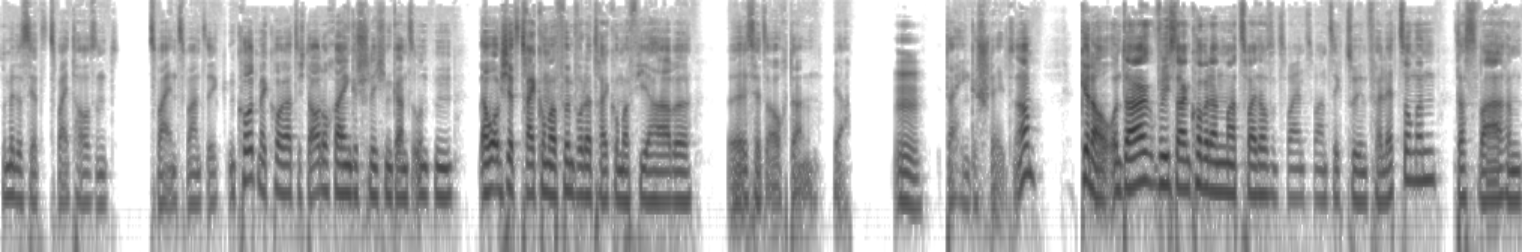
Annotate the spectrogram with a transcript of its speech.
Zumindest jetzt 2022. Ein Colt McCoy hat sich da auch noch reingeschlichen, ganz unten. Aber ob ich jetzt 3,5 oder 3,4 habe, äh, ist jetzt auch dann, ja, mhm. dahingestellt. Ne? Genau, und da würde ich sagen, kommen wir dann mal 2022 zu den Verletzungen. Das waren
